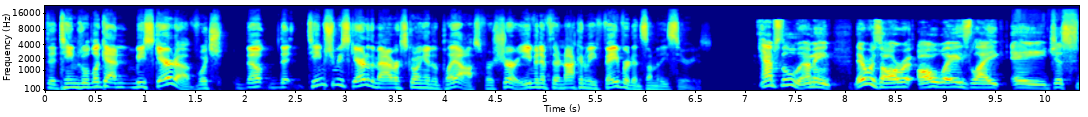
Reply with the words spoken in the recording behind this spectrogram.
the teams will look at and be scared of, which the, the teams should be scared of the Mavericks going into the playoffs for sure, even if they're not going to be favored in some of these series. Absolutely. I mean, there was already always like a just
